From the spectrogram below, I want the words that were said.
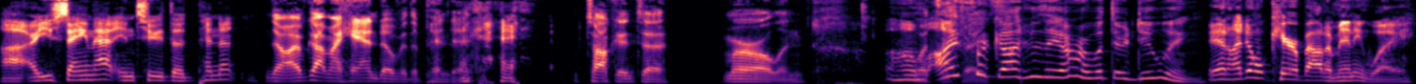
uh, are you saying that into the pendant? no, I've got my hand over the pendant. Okay. I'm talking to Merle and Um, I face? forgot who they are or what they're doing. And I don't care about them anyway.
